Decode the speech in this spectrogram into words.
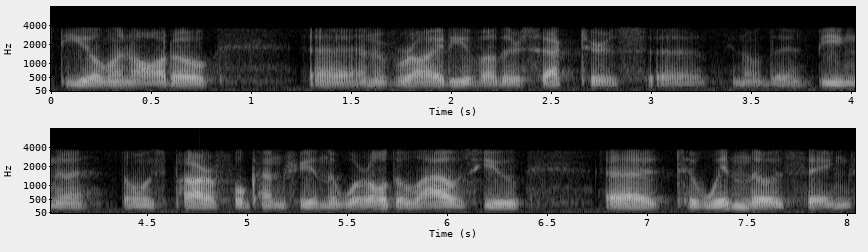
steel and auto. Uh, and a variety of other sectors. Uh, you know, the, being the, most powerful country in the world allows you uh, to win those things.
